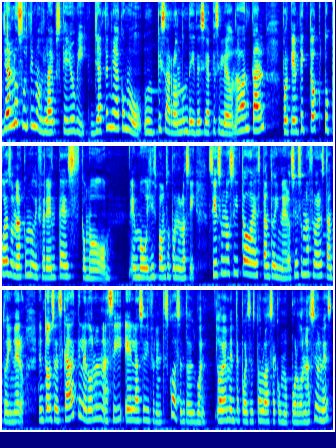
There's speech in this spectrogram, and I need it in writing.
ya en los últimos lives que yo vi, ya tenía como un pizarrón donde ahí decía que si le donaban tal, porque en TikTok tú puedes donar como diferentes, como emojis, vamos a ponerlo así. Si es un osito es tanto dinero, si es una flor es tanto dinero. Entonces, cada que le donan así, él hace diferentes cosas. Entonces, bueno, obviamente pues esto lo hace como por donaciones,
